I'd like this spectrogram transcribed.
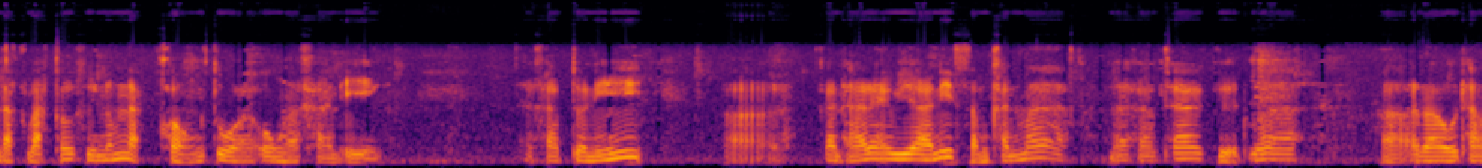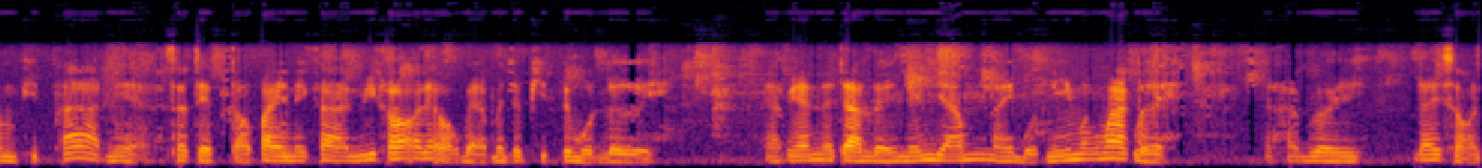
หลักๆก็คือน้ำหนักของตัวองค์อาคารเองนะครับตัวนี้ การหาแรงวิยานี่สำคัญมากนะครับ ถ้าเกิดว่าเราทำผิดพลาดเนี่ยสเต็ปต่อไปในการวิเคราะห์และออกแบบมันจะผิดไปหมดเลยนะเพราะฉะนั้นอาจารย์เลยเน้นย้ำในบทนี้มาก ๆเลยนะครับโดยได้สอน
